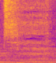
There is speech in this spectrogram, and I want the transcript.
pretend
